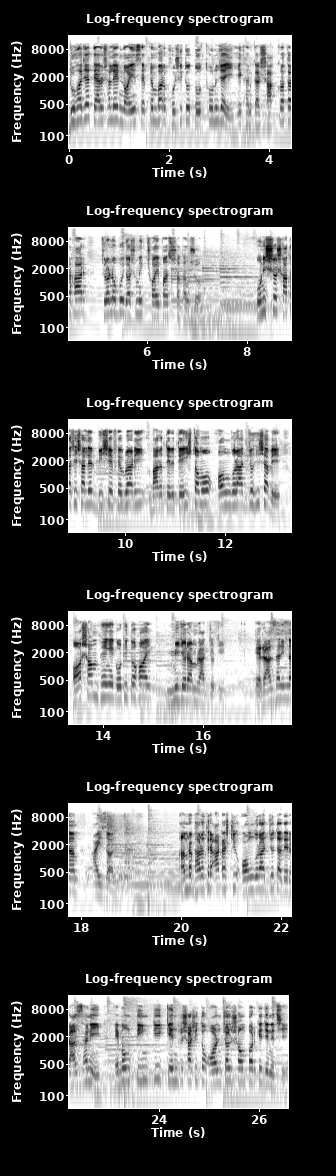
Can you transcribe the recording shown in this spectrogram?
দু হাজার তেরো সালের নয় সেপ্টেম্বর ঘোষিত তথ্য অনুযায়ী এখানকার সাক্ষরতার হার চুরানব্বই দশমিক ছয় পাঁচ শতাংশ। উনিশশো সাতাশি সালের বিশে ফেব্রুয়ারি ভারতের তেইশতম অঙ্গরাজ্য হিসাবে অসম ভেঙে গঠিত হয় মিজোরাম রাজ্যটি। এর রাজধানীর নাম আইজল। আমরা ভারতের আঠাশটি অঙ্গরাজ্য, তাদের রাজধানী এবং তিনটি কেন্দ্রশাসিত অঞ্চল সম্পর্কে জেনেছি।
